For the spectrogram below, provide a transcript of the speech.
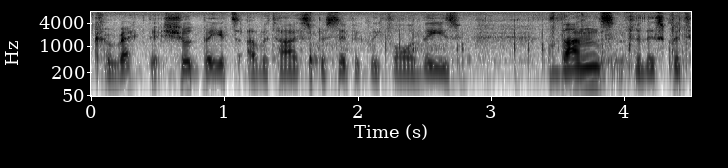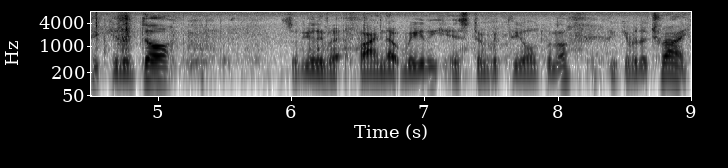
correct. It should be. It's advertised specifically for these vans for this particular door. So the only way to find out really is to rip the old one off and give it a try.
